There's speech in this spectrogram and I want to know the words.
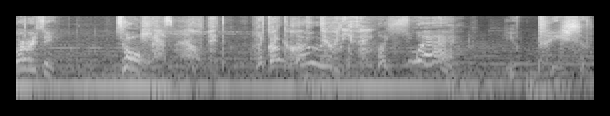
Where is he? Talk! He has a helmet. I, I can't do anything. I swear! You piece of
